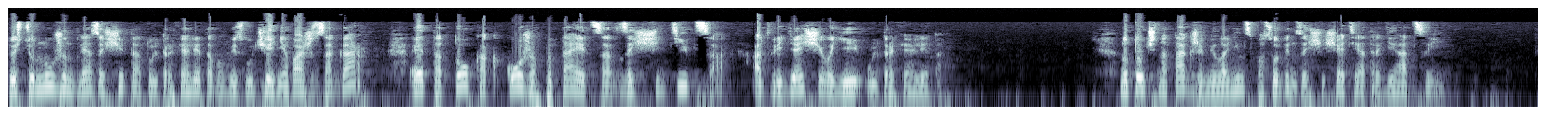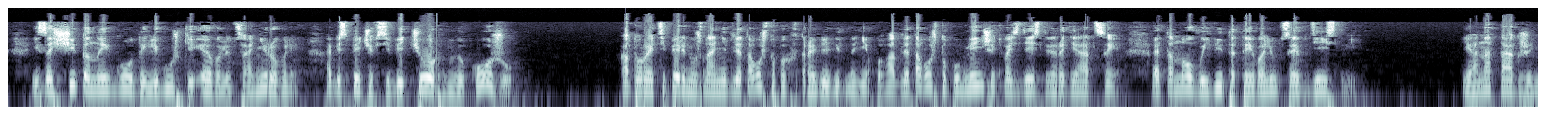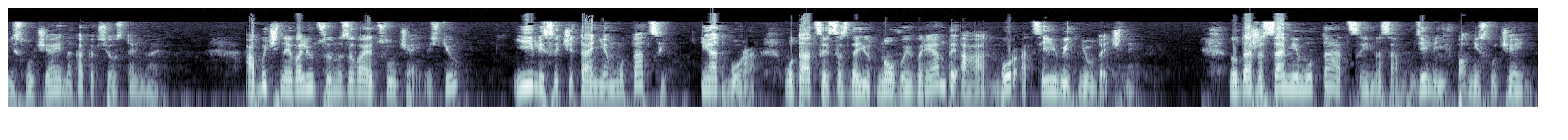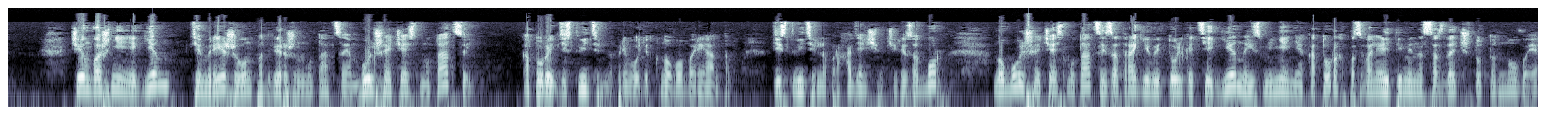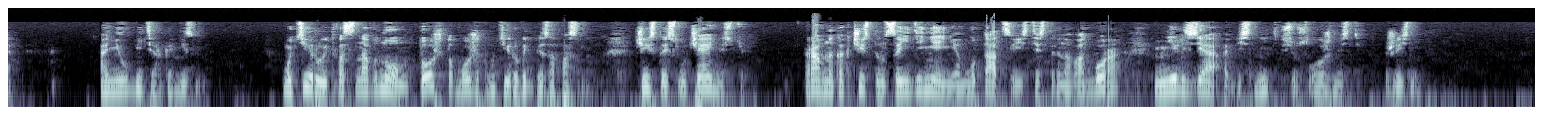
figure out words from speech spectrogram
То есть он нужен для защиты от ультрафиолетового излучения. Ваш загар – это то, как кожа пытается защититься от вредящего ей ультрафиолета. Но точно так же меланин способен защищать и от радиации. И за считанные годы лягушки эволюционировали, обеспечив себе черную кожу, которая теперь нужна не для того, чтобы их в траве видно не было, а для того, чтобы уменьшить воздействие радиации. Это новый вид, это эволюция в действии. И она также не случайна, как и все остальное. Обычно эволюцию называют случайностью или сочетанием мутаций и отбора. Мутации создают новые варианты, а отбор отсеивает неудачные. Но даже сами мутации на самом деле не вполне случайны. Чем важнее ген, тем реже он подвержен мутациям. Большая часть мутаций, которые действительно приводят к новым вариантам, действительно проходящим через отбор, но большая часть мутаций затрагивает только те гены, изменения которых позволяет именно создать что-то новое, а не убить организм. Мутирует в основном то, что может мутировать безопасно. Чистой случайностью равно как чистым соединением мутаций естественного отбора, нельзя объяснить всю сложность жизни.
